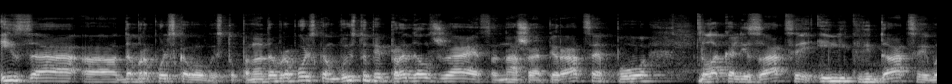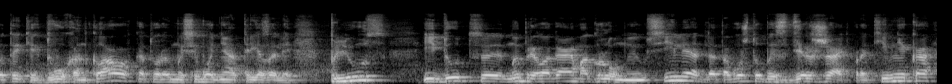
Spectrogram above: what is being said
из-за э, Добропольского выступа. На Добропольском выступе продолжается наша операция по локализации и ликвидации вот этих двух анклавов, которые мы сегодня отрезали, плюс идут, э, мы прилагаем огромные усилия для того, чтобы сдержать противника,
